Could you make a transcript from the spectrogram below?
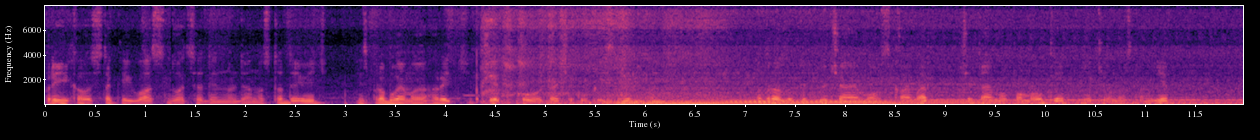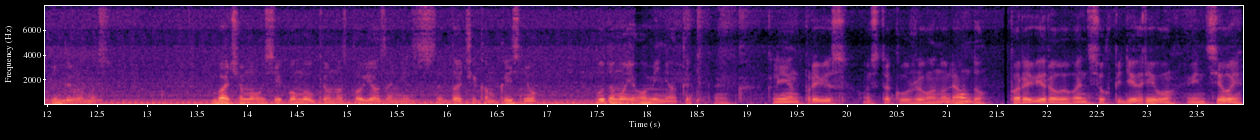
Приїхав ось такий ВАЗ-21099 із проблемою горить чек по датчику кисню. Одразу підключаємо сканер, читаємо помилки, які у нас там є, і дивимось. Бачимо, усі помилки у нас пов'язані з датчиком кисню. Будемо його міняти. Так, клієнт привіз ось таку вживану лямбду. Перевірили ланцюг підігріву, він цілий,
